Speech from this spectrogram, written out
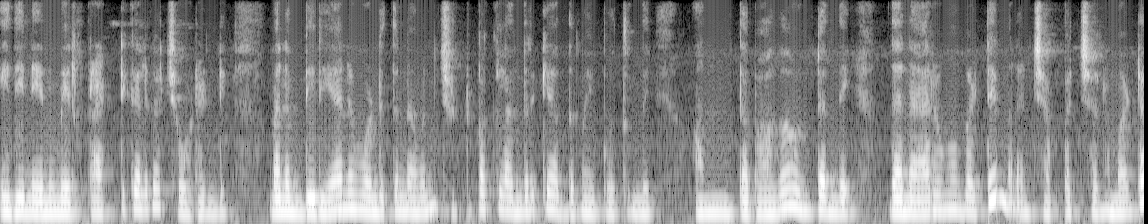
ఇది నేను మీరు ప్రాక్టికల్గా చూడండి. మనం బిర్యానీ వండుతున్నామని చుట్టుపక్కల అందరికీ అర్థమైపోతుంది. అంత బాగా ఉంటుంది. దాని ఆరోమా బట్టే మనం చెప్పచ్చు అనమాట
